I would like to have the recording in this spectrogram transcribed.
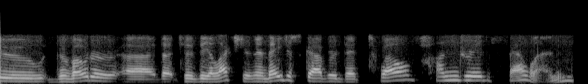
to the voter uh, the, to the election, and they discovered that 1,200 felons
